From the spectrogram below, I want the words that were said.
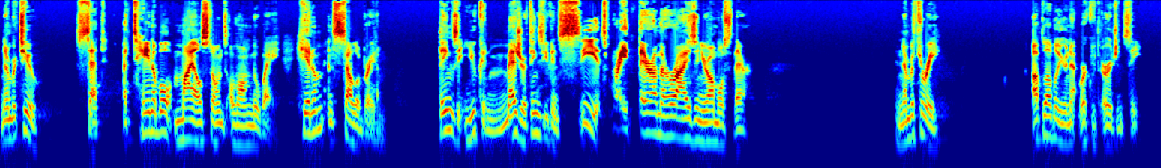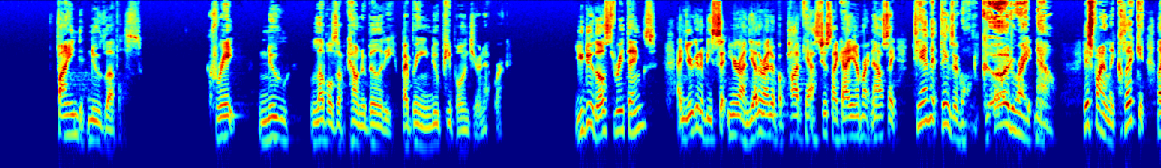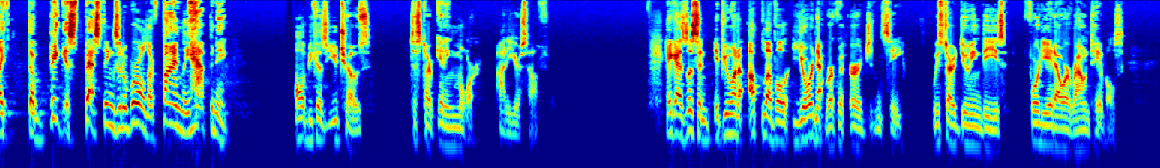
Number two, set attainable milestones along the way. Hit them and celebrate them. Things that you can measure, things you can see. It's right there on the horizon. You're almost there. And number three, uplevel your network with urgency. Find new levels. Create new levels of accountability by bringing new people into your network. You do those three things, and you're going to be sitting here on the other end of a podcast, just like I am right now, say, damn it, things are going good right now. It's finally clicking. Like the biggest, best things in the world are finally happening. All because you chose to start getting more out of yourself. Hey guys, listen, if you want to up level your network with urgency, we started doing these 48 hour roundtables.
